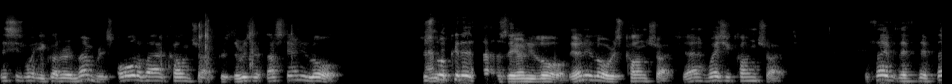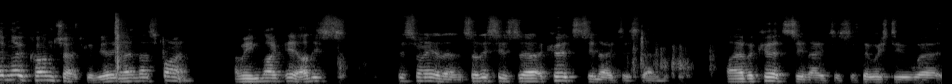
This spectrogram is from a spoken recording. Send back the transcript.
this is what you've got to remember. It's all about contract because there is a, that's the only law. Just And- look at it as the only law. The only law is contract. Yeah, where's your contract? If they've if, if they've no contract with you, you know, that's fine. I mean, like here, this this one here then. So this is uh, a courtesy notice then. I have a courtesy notice if they wish to uh,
